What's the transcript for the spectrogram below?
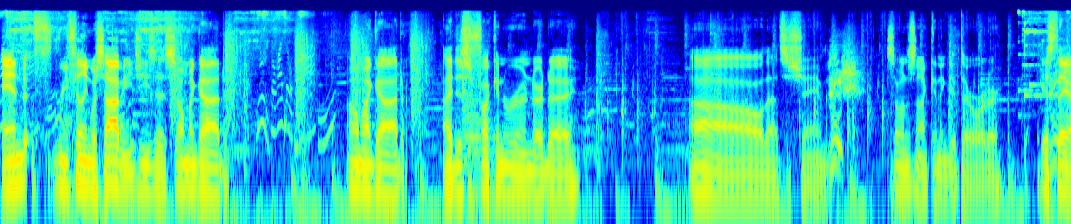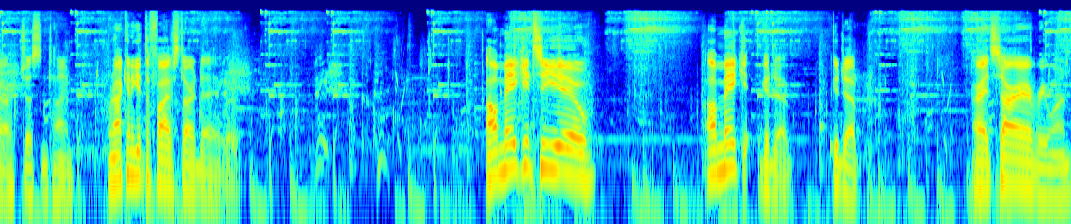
And refilling wasabi. Jesus. Oh my god. Oh my god. I just fucking ruined our day. Oh, that's a shame. Someone's not going to get their order. Yes, they are, just in time. We're not going to get the five-star day, but... I'll make it to you. I'll make it. Good job. Good job. All right, sorry, everyone.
